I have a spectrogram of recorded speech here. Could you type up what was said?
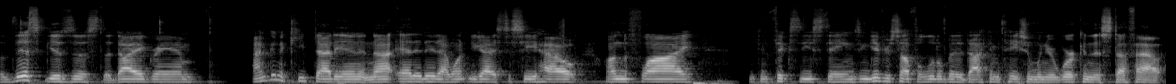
So this gives us the diagram. I'm going to keep that in and not edit it. I want you guys to see how on the fly you can fix these things and give yourself a little bit of documentation when you're working this stuff out.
